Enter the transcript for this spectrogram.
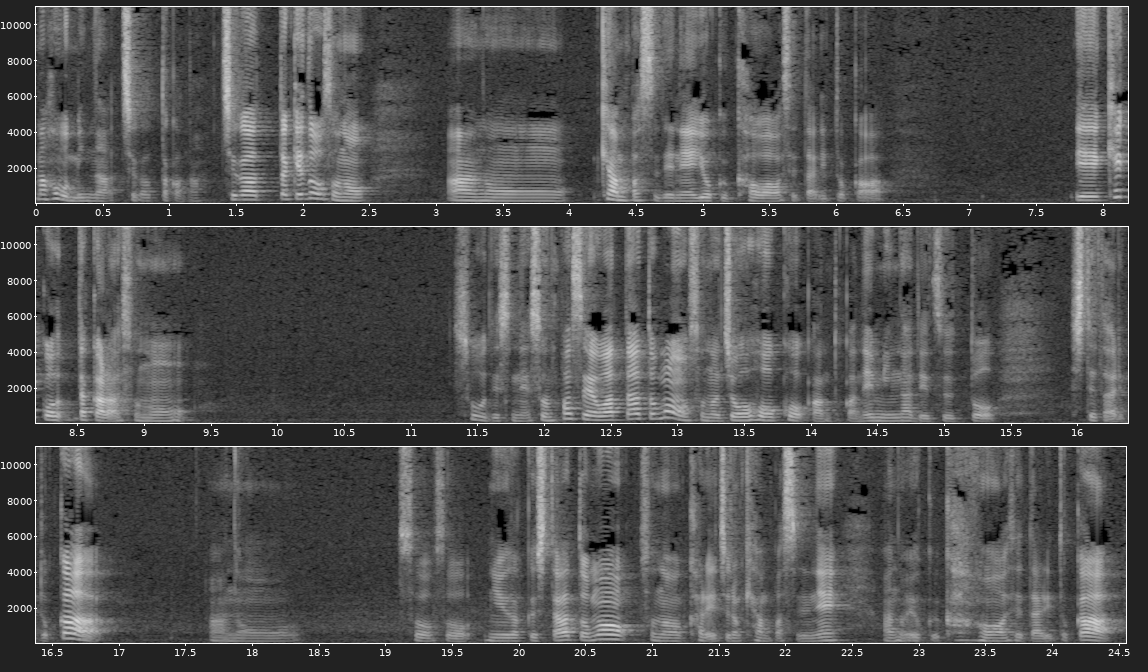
まあ、ほぼみんな違ったかな。違ったけどそのあのキャンパスでねよく顔合わせたりとか。で結構だからそのそうですね。そのパスが終わった後もその情報交換とかねみんなでずっとしてたりとか。あのそうそう入学した後もそのカレッジのキャンパスでねあのよく顔を合わせたりとか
